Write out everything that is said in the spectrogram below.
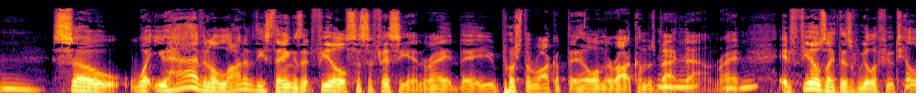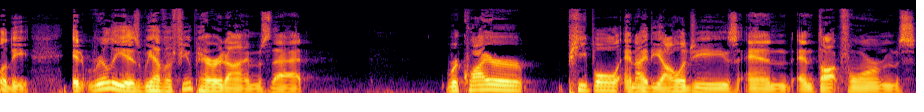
Mm. So what you have in a lot of these things that feel Sisyphusian, right? They you push the rock up the hill and the rock comes back mm-hmm. down, right? Mm-hmm. It feels like this wheel of futility. It really is. We have a few paradigms that require people and ideologies and and thought forms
